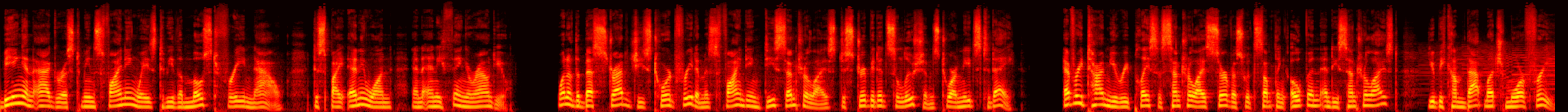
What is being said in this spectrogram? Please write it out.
Being an agorist means finding ways to be the most free now, despite anyone and anything around you. One of the best strategies toward freedom is finding decentralized, distributed solutions to our needs today. Every time you replace a centralized service with something open and decentralized, you become that much more free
